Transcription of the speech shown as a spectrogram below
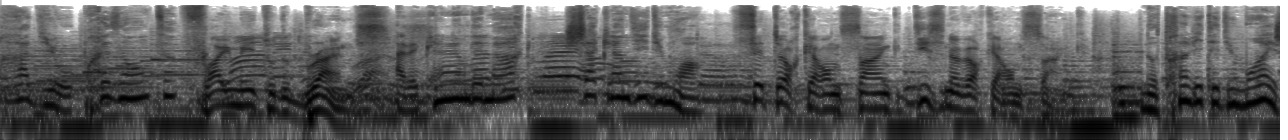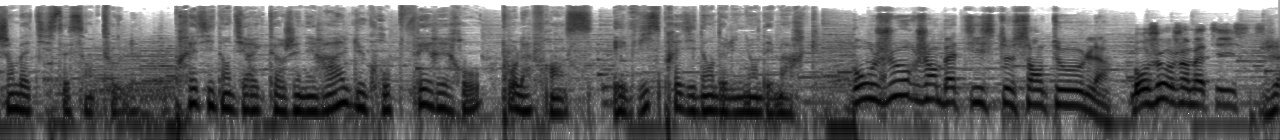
Radio présente Fly Me to the Branch. avec l'Union des marques chaque lundi du mois. 7h45, 19h45. Notre invité du mois est Jean-Baptiste Santoul, président directeur général du groupe Ferrero pour la France et vice-président de l'Union des marques. Bonjour Jean-Baptiste Santoul. Bonjour Jean-Baptiste. Je-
